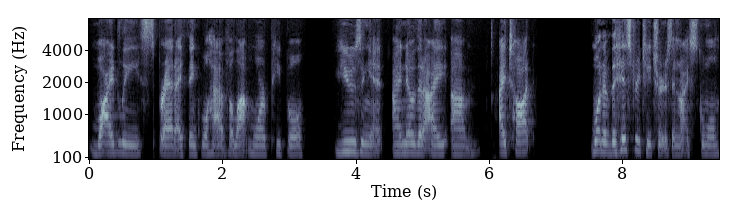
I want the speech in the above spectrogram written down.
widely spread, I think we'll have a lot more people using it. I know that I um, I taught one of the history teachers in my school.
